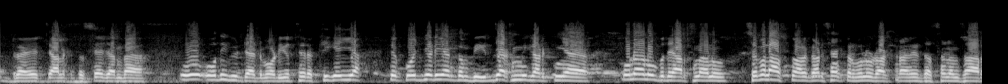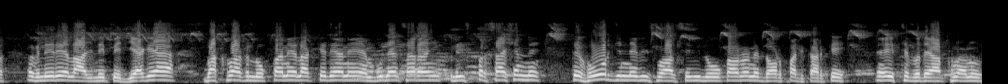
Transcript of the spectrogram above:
ਡਰਾਈਵਰ ਚਾਲਕ ਦੱਸਿਆ ਜਾਂਦਾ ਆ, ਉਹ, ਉਹਦੀ ਵੀ ਡੈੱਡ ਬੋਡੀ ਉੱਥੇ ਰੱਖੀ ਗਈ ਆ ਤੇ ਕੁਝ ਜਿਹੜੀਆਂ ਗੰਭੀਰ ਜ਼ਖਮੀ ਲੜਕੀਆਂ ਆ, ਉਹਨਾਂ ਨੂੰ ਵਿਦਿਆਰਥਣਾਂ ਨੂੰ ਸਿਵਲ ਹਸਪਤਾਲ ਗੜਸ਼ੰਕਰ ਵੱਲੋਂ ਡਾਕਟਰਾਂ ਦੇ ਦੱਸਣ ਅਨੁਸਾਰ ਅਗਲੇਰੇ ਇਲਾਜ ਲਈ ਭੇਜਿਆ ਗਿਆ ਆ। ਵੱਖ-ਵੱਖ ਲੋਕਾਂ ਨੇ ਇਲਾਕੇ ਦਿਆਂ ਨੇ, ਐਂਬੂਲੈਂਸਾਂ ਰਾਹੀਂ, ਪੁਲਿਸ ਪ੍ਰਸ਼ਾਸਨ ਨੇ ਤੇ ਹੋਰ ਜਿੰਨੇ ਵੀ ਸਮਾਜ ਸੇਵੀ ਲੋਕ ਆ, ਉਹਨਾਂ ਨੇ ਦੌੜ ਭੱਜ ਕਰਕੇ ਇੱਥੇ ਵਿਦਿਆਰਥਣਾਂ ਨੂੰ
